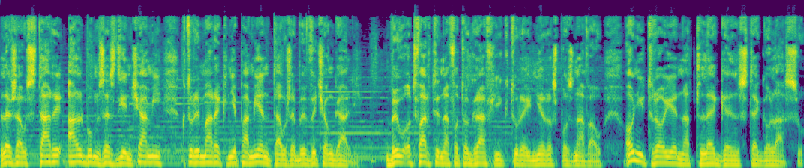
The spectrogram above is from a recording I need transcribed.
leżał stary album ze zdjęciami, który Marek nie pamiętał, żeby wyciągali. Był otwarty na fotografii, której nie rozpoznawał. Oni troje na tle gęstego lasu.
